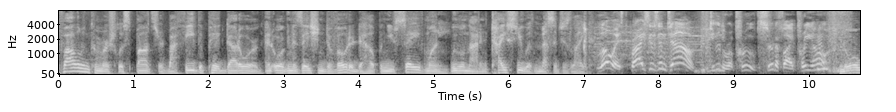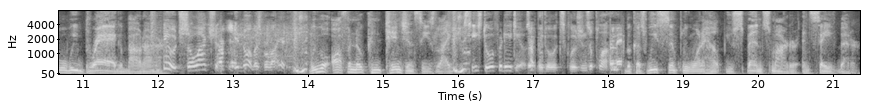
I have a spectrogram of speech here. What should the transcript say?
following commercial is sponsored by FeedThePig.org, an organization devoted to helping you save money. We will not entice you with messages like, Lowest prices in town. Dealer approved, certified pre-owned. nor will we brag about our. Huge selection. Enormous variety. We will offer no contingencies like, See store for details. Legal exclusions apply. because we simply want to help you spend smarter and save better.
